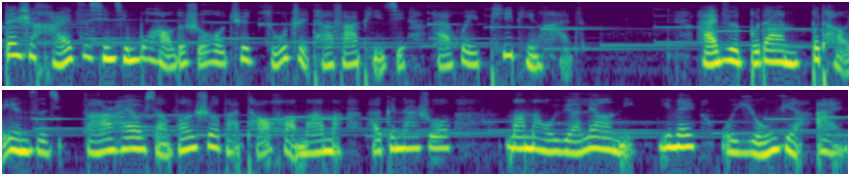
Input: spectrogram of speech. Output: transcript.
但是孩子心情不好的时候却阻止他发脾气，还会批评孩子。孩子不但不讨厌自己，反而还要想方设法讨好妈妈，还跟他说：“妈妈，我原谅你，因为我永远爱你。”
